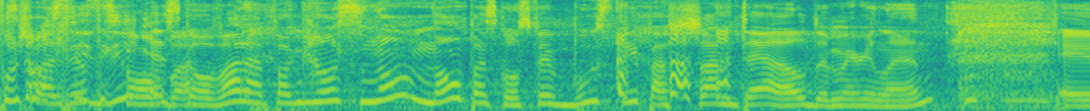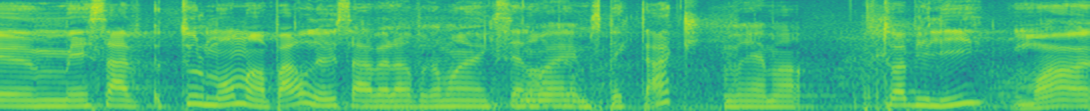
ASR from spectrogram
Faut choisir dit, est-ce qu'on va à la Punk House? Non, non, parce qu'on se fait booster par Chantel de Maryland. Euh, mais ça, tout le monde en parle, là, ça avait l'air vraiment excellent Ouais. comme spectacle. Vraiment. Toi, Billy? Moi,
